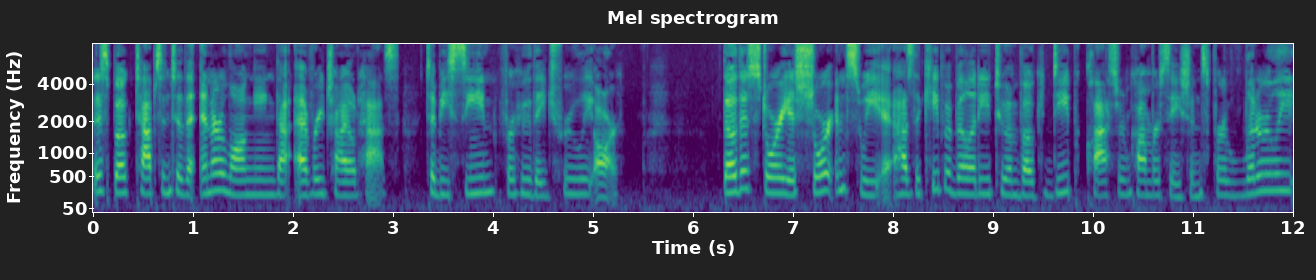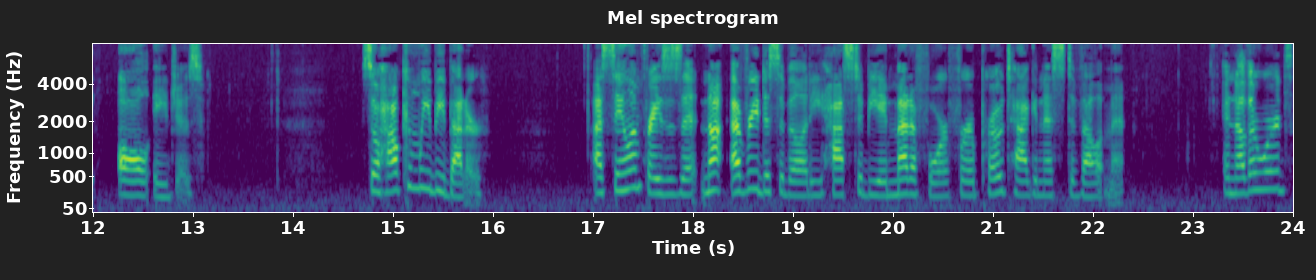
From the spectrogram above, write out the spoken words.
This book taps into the inner longing that every child has to be seen for who they truly are. Though this story is short and sweet, it has the capability to invoke deep classroom conversations for literally all ages. So, how can we be better? As Salem phrases it, not every disability has to be a metaphor for a protagonist's development. In other words,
